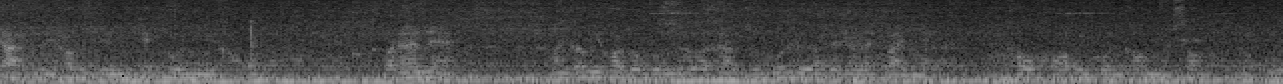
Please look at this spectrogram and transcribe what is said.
ชาติอื่นเข้าไปยืมเทคโนโลยีเขาเพราะฉะนั้นเนี่ยมันก็มีข้อตกลงนะว่าถ้าสมมติเรือเป็นอะไรไปเนี่ยเขาขอเป็นคนเข้ามาซ่อมมากู้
